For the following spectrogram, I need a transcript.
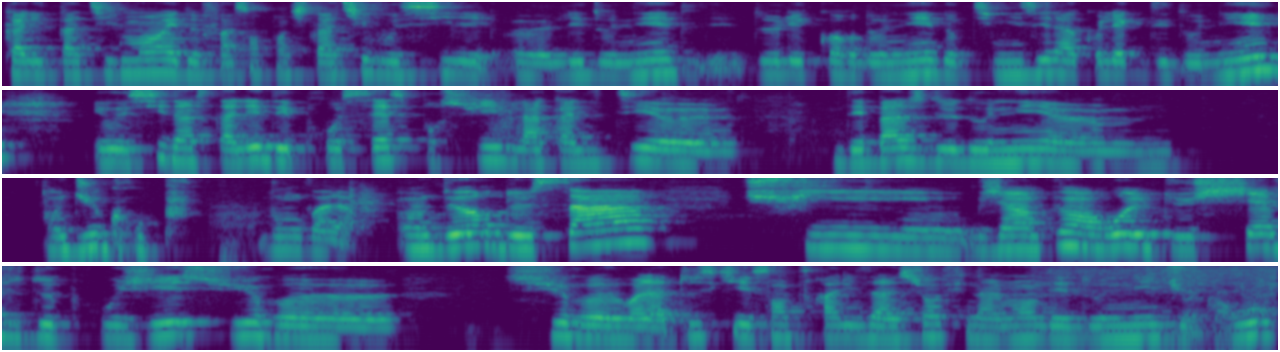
qualitativement et de façon quantitative aussi euh, les données, de les coordonner, d'optimiser la collecte des données et aussi d'installer des process pour suivre la qualité euh, des bases de données du groupe. Donc voilà. En dehors de ça, j'ai un peu un rôle de chef de projet sur sur euh, voilà tout ce qui est centralisation finalement des données du groupe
